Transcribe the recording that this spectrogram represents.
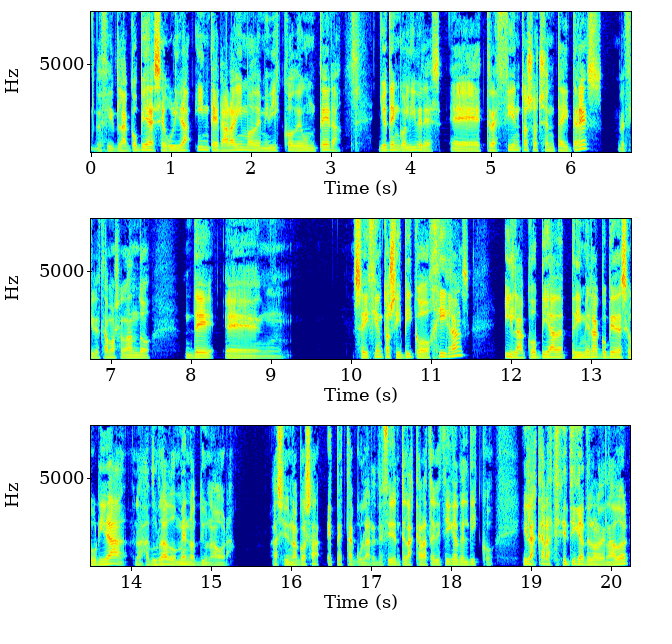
es decir, la copia de seguridad íntegra ahora mismo de mi disco de 1 tera, yo tengo libres 383, es decir, estamos hablando de 600 y pico gigas y la copia, primera copia de seguridad ha durado menos de una hora. Ha sido una cosa espectacular. Es decir, entre las características del disco y las características del ordenador,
